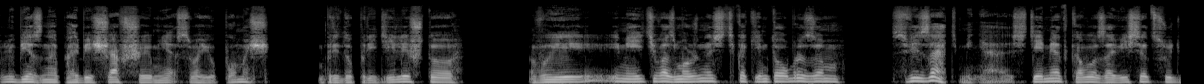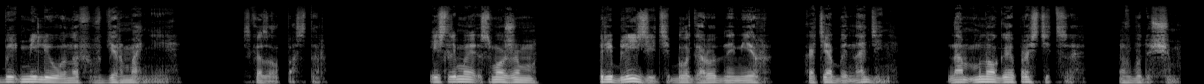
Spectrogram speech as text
любезно пообещавшие мне свою помощь, предупредили, что вы имеете возможность каким-то образом связать меня с теми, от кого зависят судьбы миллионов в Германии, — сказал пастор. Если мы сможем приблизить благородный мир хотя бы на день, нам многое простится в будущем.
